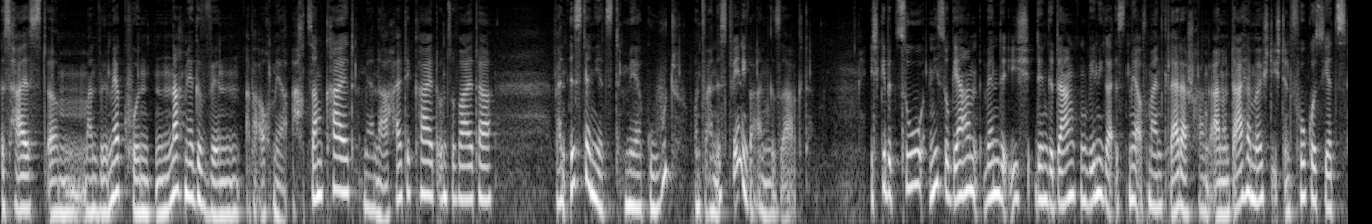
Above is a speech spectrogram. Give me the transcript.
Es heißt, ähm, man will mehr Kunden, nach mehr Gewinn, aber auch mehr Achtsamkeit, mehr Nachhaltigkeit und so weiter. Wann ist denn jetzt mehr gut und wann ist weniger angesagt? Ich gebe zu, nicht so gern wende ich den Gedanken, weniger ist mehr auf meinen Kleiderschrank an. Und daher möchte ich den Fokus jetzt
